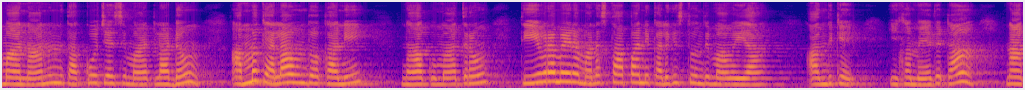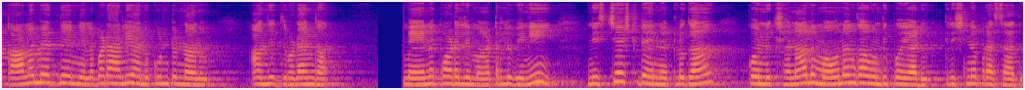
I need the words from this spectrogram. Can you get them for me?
మా నాన్నని తక్కువ చేసి మాట్లాడడం అమ్మకి ఎలా ఉందో కానీ నాకు మాత్రం తీవ్రమైన మనస్తాపాన్ని కలిగిస్తుంది మావయ్య. అందుకే ఇక మీదట నా కాళ్ళ మీద నేను నిలబడాలి అనుకుంటున్నాను. అంది దృఢంగా. మేనకోడలి మాటలు విని నిశ్చేష్టుడైనట్లుగా కొన్ని క్షణాలు మౌనంగా ఉండిపోయాడు కృష్ణప్రసాద్.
